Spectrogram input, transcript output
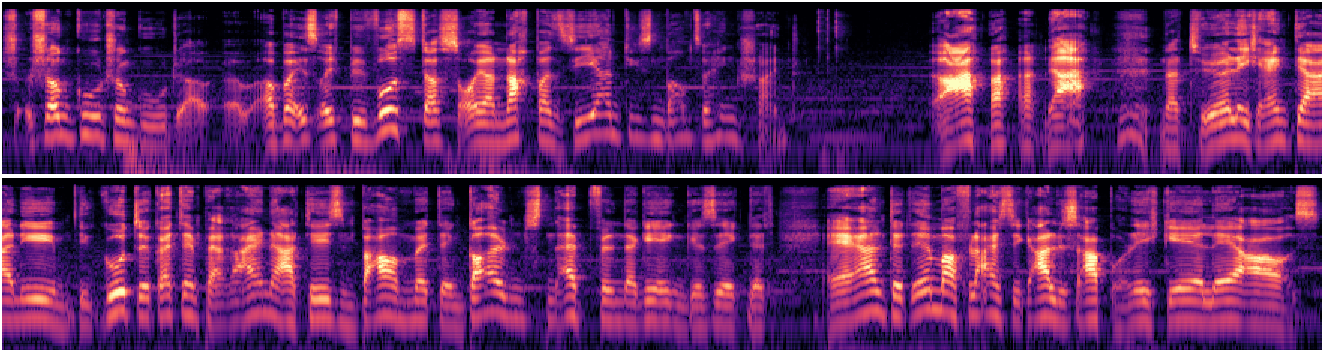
Sch schon gut, schon gut. Aber ist euch bewusst, dass euer Nachbar sehr an diesem Baum zu hängen scheint? Ah, ja, natürlich hängt er an ihm. Die gute Göttin Pereine hat diesen Baum mit den goldensten Äpfeln dagegen gesegnet. Er erntet immer fleißig alles ab und ich gehe leer aus.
